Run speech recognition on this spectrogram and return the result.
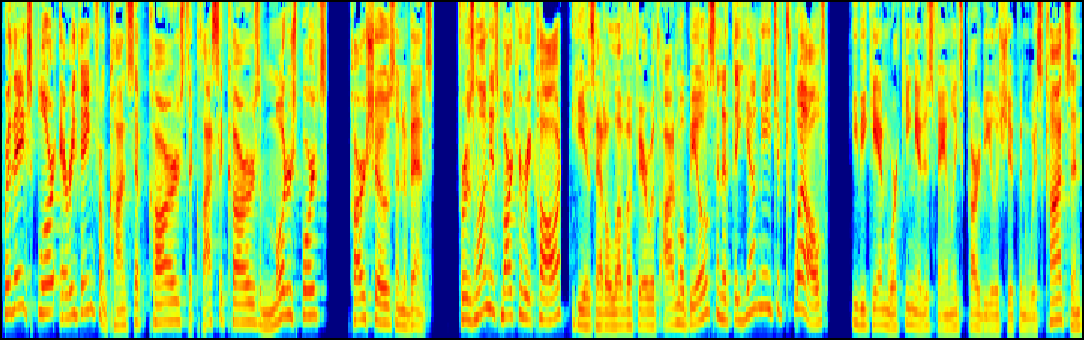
where they explore everything from concept cars to classic cars, motorsports, car shows, and events. For as long as Mark can recall, he has had a love affair with automobiles, and at the young age of 12, he began working at his family's car dealership in Wisconsin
